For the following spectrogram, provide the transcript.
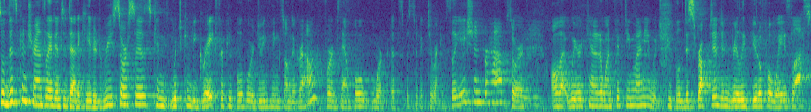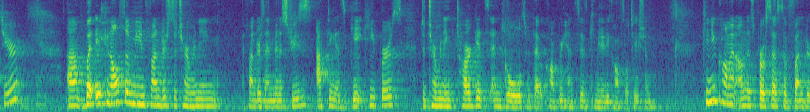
So this can translate into dedicated resources, can, which can be great for people who are doing things on the ground. For example, work that's specific to reconciliation, perhaps, or all that weird Canada 150 money, which people disrupted in really beautiful ways last year. Um, but it can also mean funders determining, funders and ministries acting as gatekeepers, determining targets and goals without comprehensive community consultation. Can you comment on this process of funder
